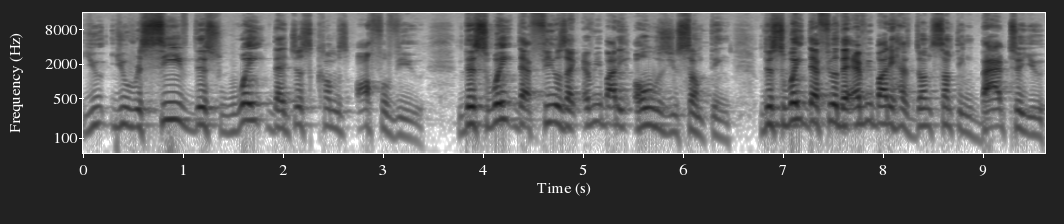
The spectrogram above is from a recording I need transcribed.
you, you receive this weight that just comes off of you. This weight that feels like everybody owes you something. This weight that feels that everybody has done something bad to you.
